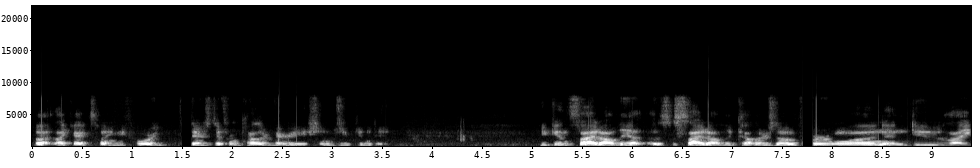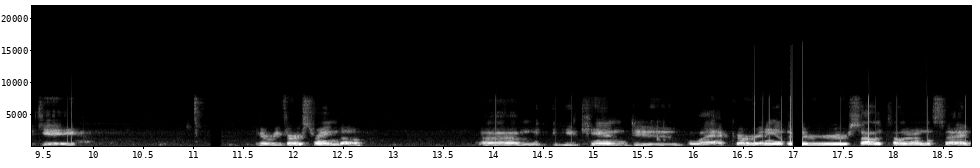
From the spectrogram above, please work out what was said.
But like I explained before, there's different color variations you can do. You can slide all the slide all the colors over one and do like a a reverse rainbow. Um, you can do black or any other solid color on the side.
